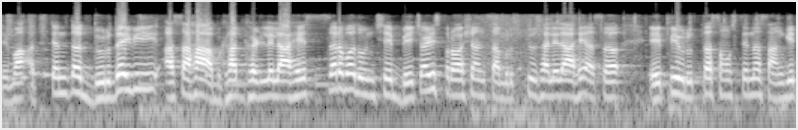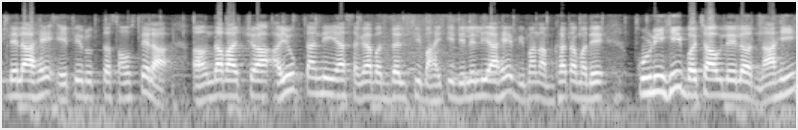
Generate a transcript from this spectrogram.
तेव्हा अत्यंत दुर्दैवी असा हा अपघात घडलेला आहे. सर्व दोनशे बेचाळीस प्रवाशांचा मृत्यू झालेला आहे असं एपी वृत्तसंस्थेनं सांगितलेलं आहे. एपी वृत्तसंस्थेला अहमदाबादच्या आयुक्तांनी या सगळ्याबद्दलची माहिती दिलेली आहे. विमान अपघातामध्ये कुणीही बचावलेलं नाही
